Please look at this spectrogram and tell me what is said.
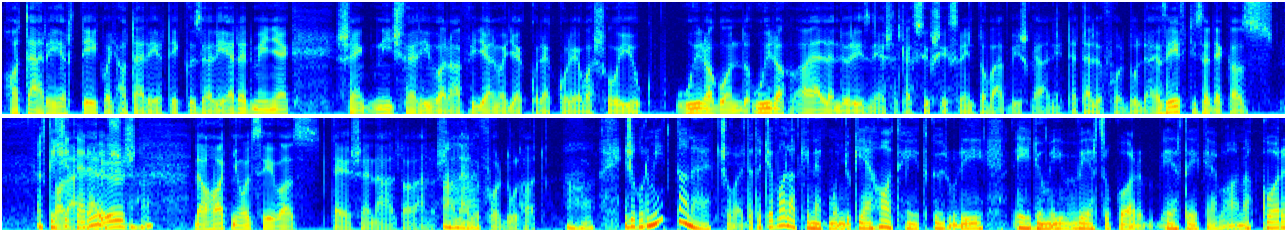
határérték, vagy határérték közeli eredmények, sen nincs felhívva rá a figyelme, hogy ekkor-ekkor javasoljuk újra, gond, újra ellenőrizni, esetleg szükség szerint tovább vizsgálni. Tehát előfordul. De az évtizedek az, az kicsit erős, erős de a 6-8 év az teljesen általánosan Aha. előfordulhat. Aha. És akkor mit tanácsol? Tehát, hogyha valakinek mondjuk ilyen 6-7 körüli égyomi vércukor értéke van, akkor,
